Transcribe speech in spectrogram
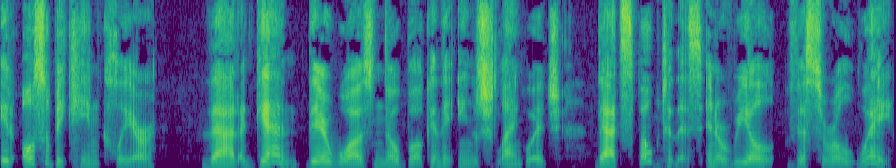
it also became clear that, again, there was no book in the English language that spoke to this in a real, visceral way.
